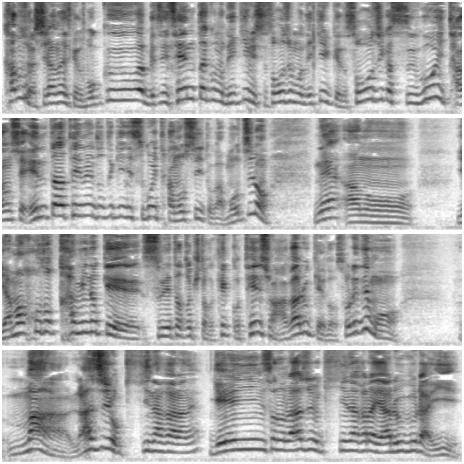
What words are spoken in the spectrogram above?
彼女は知らないですけど、僕は別に洗濯もできるし、掃除もできるけど、掃除がすごい楽しい、エンターテイメント的にすごい楽しいとか、もちろん、ね、あのー、山ほど髪の毛据えた時とか結構テンション上がるけど、それでも、まあ、ラジオ聞きながらね、芸人そのラジオ聞きながらやるぐらい、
